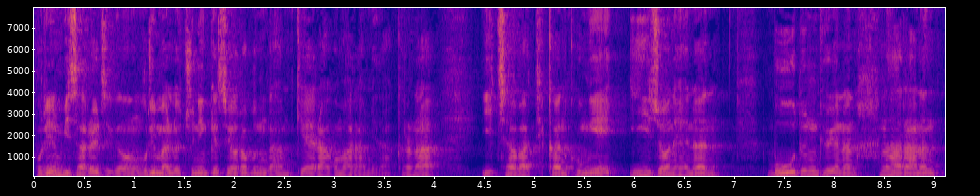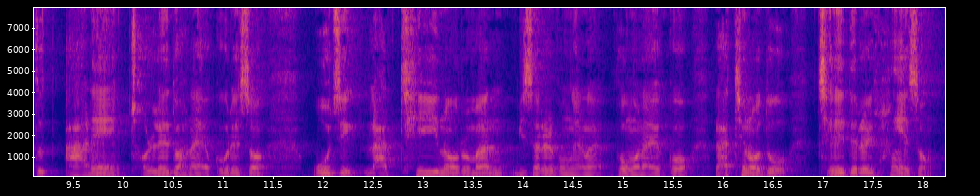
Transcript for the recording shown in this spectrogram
우리는 미사를 지금 우리말로 주님께서 여러분과 함께라고 말합니다. 그러나 2차 바티칸 공의회 이전에는 모든 교회는 하나라는 뜻 안에 전례도 하나였고 그래서 오직 라틴어로만 미사를 봉헌하였고 라틴어도 제대를 향해서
